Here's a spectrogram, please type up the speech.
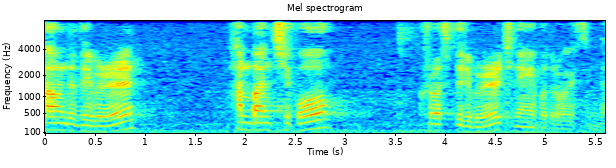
파운드 드리블을 한 번 치고 크로스 드리블을 진행해 보도록 하겠습니다.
